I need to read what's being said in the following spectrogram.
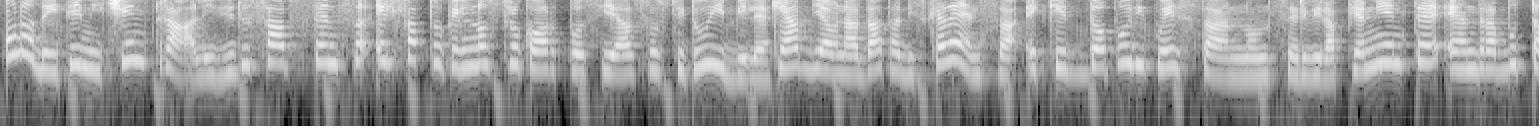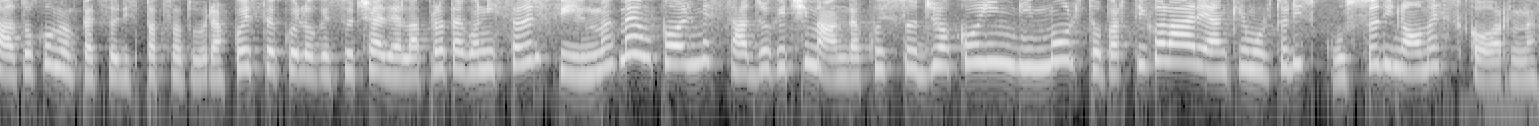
Uno dei temi centrali di The Substance è il fatto che il nostro corpo sia sostituibile, che abbia una data di scadenza e che dopo di questa non servirà più a niente e andrà buttato come un pezzo di spazzatura. Questo è quello che succede alla protagonista del film, ma è un po' il messaggio che ci manda questo gioco indie molto particolare e anche molto discusso di nome Scorn,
